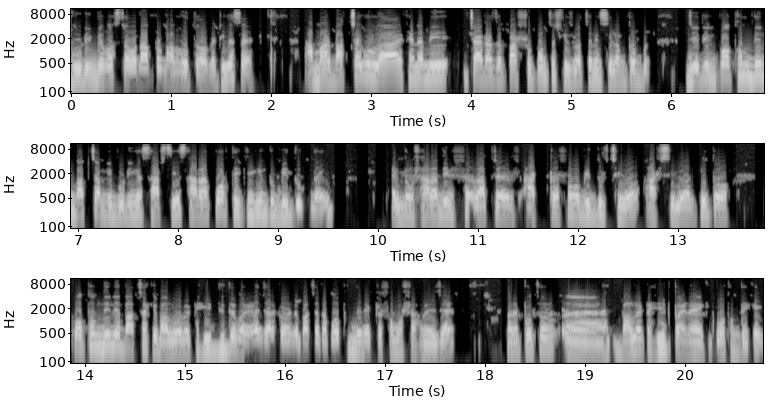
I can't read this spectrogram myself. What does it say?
ব্রুডিং ব্যবস্থাপনা আপনার ভালো হতে হবে, ঠিক আছে? আমার বাচ্চাগুলা এখানে আমি চার হাজার পাঁচশো পঞ্চাশ পিস বাচ্চা নিয়েছিলাম। তো যেদিন প্রথম দিন বাচ্চা আমি ব্রুডিং এ ছাড়ছি সারা পর থেকে কিন্তু বিদ্যুৎ নাই। একদম সারাদিন রাত্রে আটটার সময় বিদ্যুৎ ছিল, আসছিল আর কি। তো প্রথম দিনে বাচ্চাকে ভালোভাবে একটা হিট দিতে পারে না, যার কারণে বাচ্চাটা প্রথম দিনে একটা সমস্যা হয়ে যায়। মানে প্রচুর ভালো একটা হিট পায় না আর কি প্রথম থেকেই।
